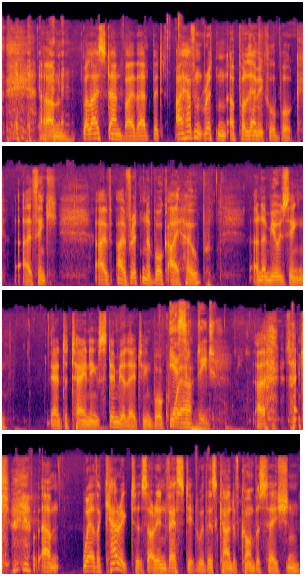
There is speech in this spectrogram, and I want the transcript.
um, well, I stand by that, but I haven't written a polemical book. I think I've, I've written a book, I hope, an amusing, entertaining, stimulating book. Yes, where, indeed. Uh, thank you. Um, where the characters are invested with this kind of conversation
